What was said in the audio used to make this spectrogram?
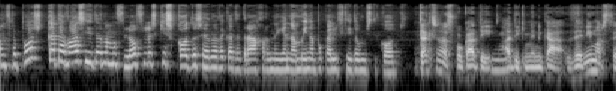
άνθρωπος κατά βάση ήταν ομοφυλόφιλος και σκότωσε ένα 14χρονο για να μην αποκαλυφθεί το μυστικό του. Εντάξει να σου πω κάτι Ναι. αντικειμενικά. Δεν είμαστε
